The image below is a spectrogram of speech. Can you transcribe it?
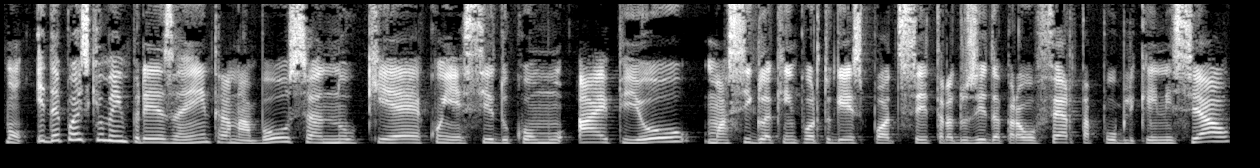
Bom, e depois que uma empresa entra na bolsa no que é conhecido como IPO, uma sigla que em português pode ser traduzida para oferta pública inicial,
